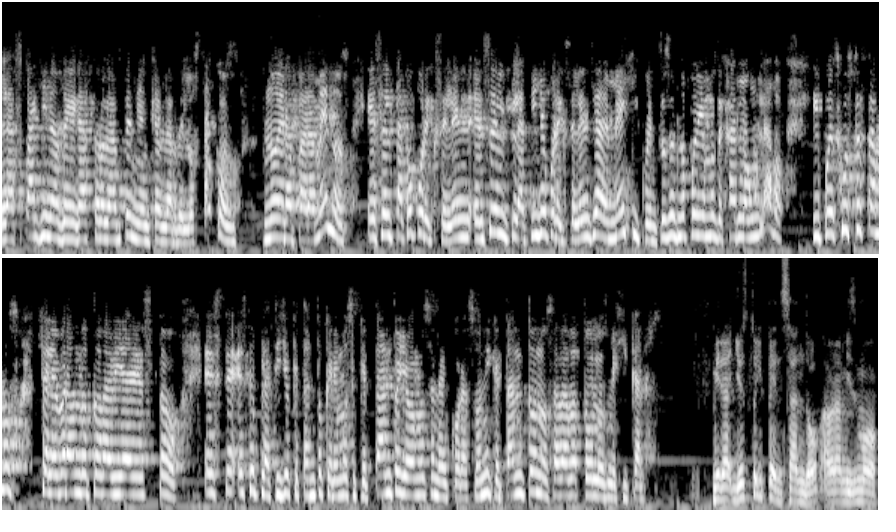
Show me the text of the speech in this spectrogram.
las páginas de Gastrolab tenían que hablar de los tacos no era para menos. Es el taco por excelencia, es el platillo por excelencia de México, entonces no podíamos dejarlo a un lado. Y pues justo estamos celebrando todavía esto, este, este platillo que tanto queremos y que tanto llevamos en el corazón y que tanto nos ha dado a todos los mexicanos. Mira, yo estoy pensando ahora mismo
